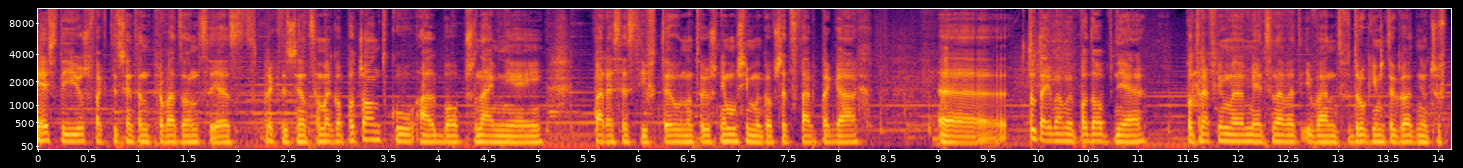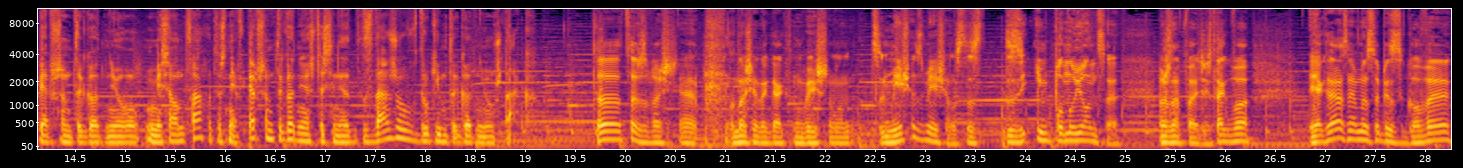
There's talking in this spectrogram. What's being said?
Jeśli już faktycznie ten prowadzący jest praktycznie od samego początku, albo przynajmniej parę sesji w tył, no to już nie musimy go przedstawić w pegach tutaj mamy podobnie. Potrafimy mieć nawet event w drugim tygodniu czy w pierwszym tygodniu miesiąca, chociaż nie, w pierwszym tygodniu jeszcze się nie zdarzył, w drugim tygodniu już tak. To też właśnie odnośnie tego, jak mówisz, miesiąc w miesiąc, to jest, to jest imponujące, można powiedzieć, tak? Bo jak teraz miałbym sobie z głowy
